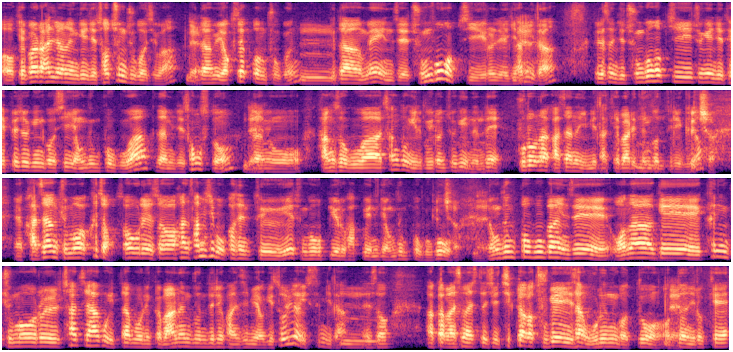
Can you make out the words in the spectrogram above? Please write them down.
어, 개발을 하려는 게 이제 저층 주거지와 네. 그다음에 역세권 부근 음. 그다음에 이제 중공업지를 얘기합니다. 그래서 이제 중공업지 중에 이제 대표적인 것이 영등포구와 그다음에 이제 성수동, 네. 그다음에 뭐 강서구와 창동 일부 이런 쪽이 있는데 구로나 가사는 이미 다 개발이 된 것들이고요. 그렇죠. 예, 가장 규모가 크죠. 서울에서 한 35%의 중공업 비율을 갖고 있는 게 영등포구고. 네. 영등포구가 이제 워낙에 큰 규모를 차지하고 있다 보니까 많은 분들의 관심이 여기 쏠려 있습니다. 음. 그래서 아까 말씀하셨듯이 지가가 두배 이상 오르는 것도 네. 어떤 이렇게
